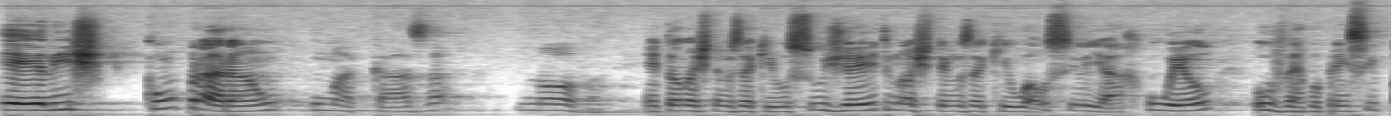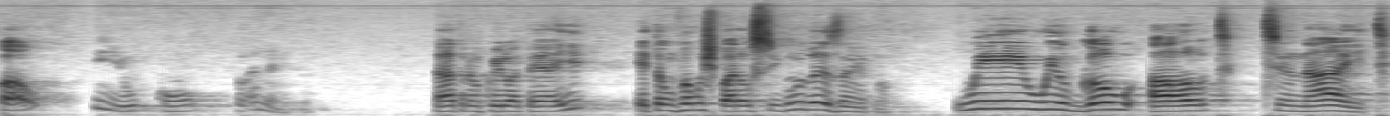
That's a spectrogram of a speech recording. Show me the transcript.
Eles comprarão uma casa nova. Então nós temos aqui o sujeito, nós temos aqui o auxiliar, o eu, o verbo principal e o complemento. Tá tranquilo até aí? Então vamos para o segundo exemplo. We will go out tonight.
